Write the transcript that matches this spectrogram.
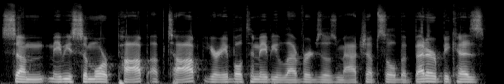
some maybe some more pop up top, you're able to maybe leverage those matchups a little bit better because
